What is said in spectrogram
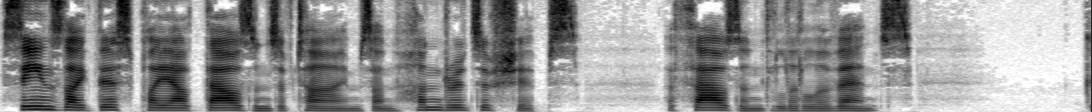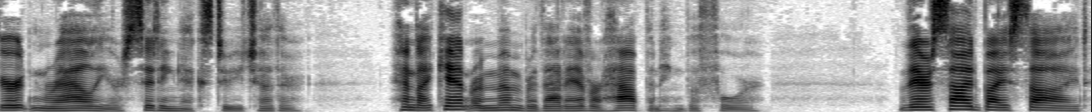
Scenes like this play out thousands of times on hundreds of ships, a thousand little events. Gert and Rally are sitting next to each other, and I can't remember that ever happening before. They're side by side,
